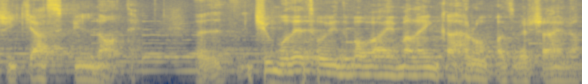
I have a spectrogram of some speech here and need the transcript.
життя спільноти. Е, Цю молитву відбуває маленька група, звичайно.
